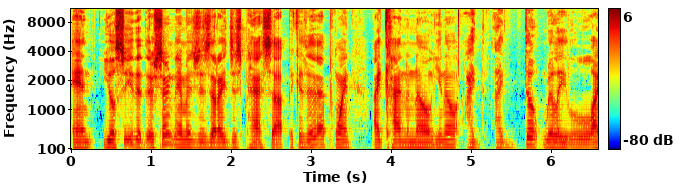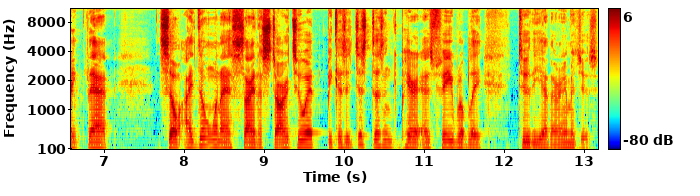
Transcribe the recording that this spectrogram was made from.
And you'll see that there's certain images that I just pass up because at that point I kind of know, you know, I, I don't really like that. So I don't want to assign a star to it because it just doesn't compare as favorably to the other images.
